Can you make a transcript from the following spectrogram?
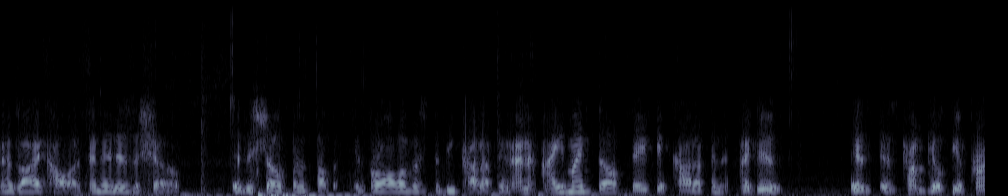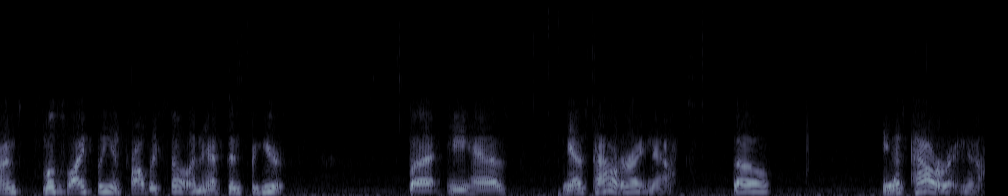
as I call it, and it is a show, is a show for the public and for all of us to be caught up in. And I myself, Dave, get caught up in it. I do. Is, is Trump guilty of crimes? Most likely, and probably so, and has been for years. But he has he has power right now, so he has power right now,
